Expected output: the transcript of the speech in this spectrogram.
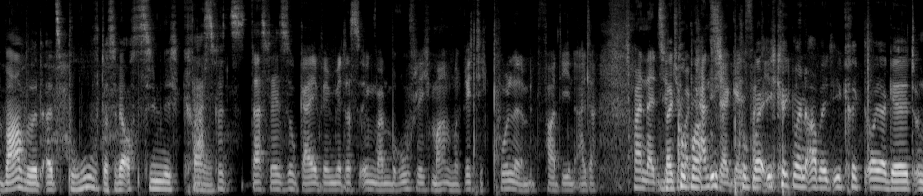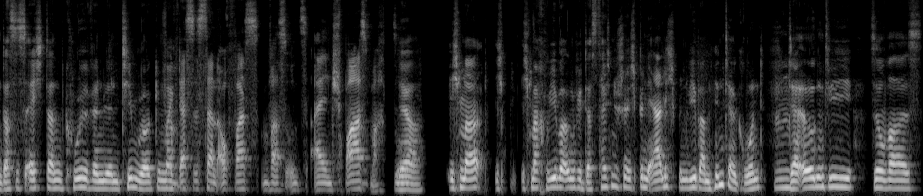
wahr wird als Beruf, das wäre auch ziemlich krank. Das, wird's- das wäre so geil, wenn wir das irgendwann beruflich machen und richtig Kohle damit verdienen, Alter. Ich meine, als Weil YouTuber mal, kannst ich, du ja Geld guck mal, verdienen. ich krieg meine Arbeit, ihr kriegt euer Geld und das ist echt dann cool, wenn wir ein Teamwork Weil machen. das ist dann auch was, was uns allen Spaß macht. So. Ja. Ich mach, ich, ich mach lieber irgendwie das Technische, ich bin ehrlich, ich bin lieber im Hintergrund, Hm. der irgendwie sowas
